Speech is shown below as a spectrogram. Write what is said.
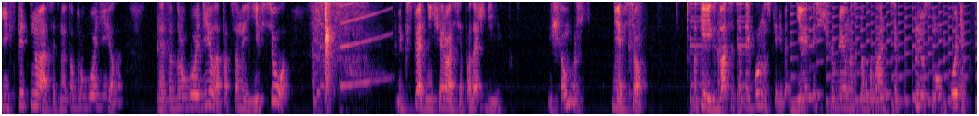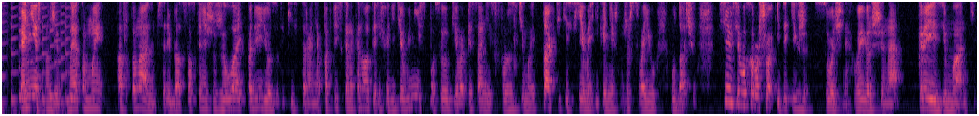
X15, но это другое дело. Это другое дело, пацаны. И все. X5, нихера себе, подожди. Еще может? Не, все. Окей, x20 с этой бонуски, ребят. 9000 рублей у нас на балансе. В плюс мы уходим. Конечно же, на этом мы останавливаемся, ребят. С вас, конечно же, лайк под видео за такие старания. Подписка на канал, переходите вниз по ссылке в описании. Используйте мои тактики, схемы и, конечно же, свою удачу. Всем всего хорошего и таких же сочных выигрышей на Crazy Monkey.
